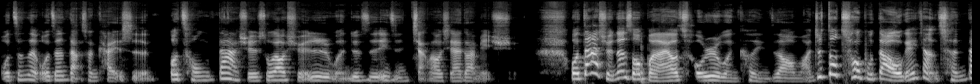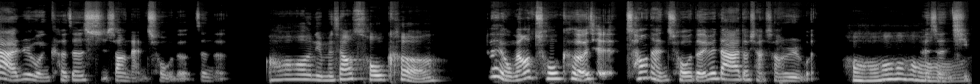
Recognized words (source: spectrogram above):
我真的我真的打算开始了。我从大学说要学日文，就是一直讲到现在都还没学。我大学那时候本来要抽日文课，你知道吗？就都抽不到。我跟你讲，成大的日文课真的史上难抽的，真的。哦，你们是要抽课？对，我们要抽课，而且超难抽的，因为大家都想上日文。哦，很神奇。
